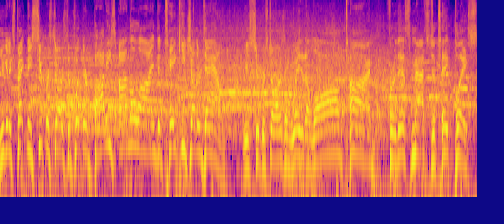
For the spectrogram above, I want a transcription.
You can expect these superstars to put their bodies on the line to take each other down. These superstars have waited a long time for this match to take place.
